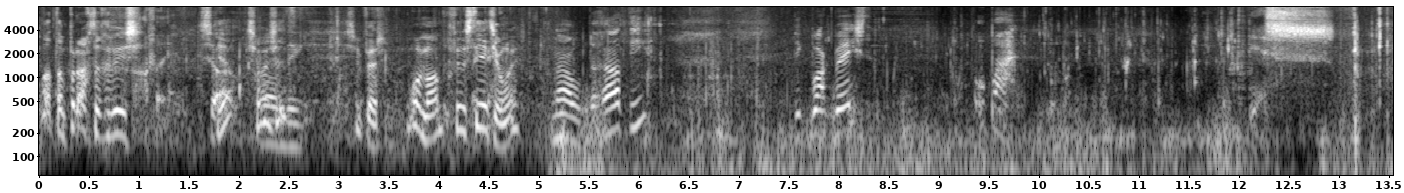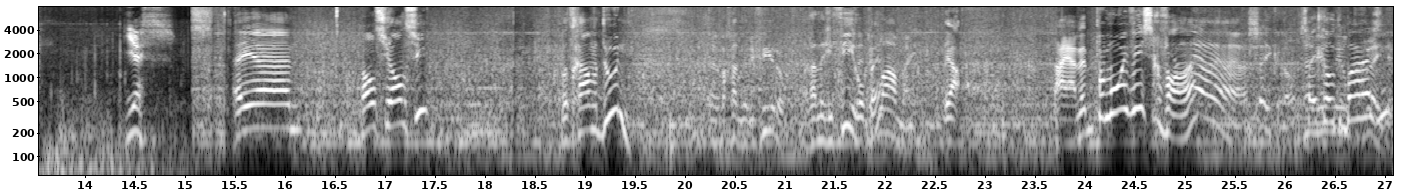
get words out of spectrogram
Wat een prachtige vis. Hé. Zo. Ja, zo is het. ding. Super. Mooi man. Gefeliciteerd jongen. Nou, daar gaat hij. Dik bakbeest. Hoppa. Yes. Yes. Hey, ehm Hansie Hansie. Wat gaan we doen? En we gaan de rivier op. We gaan de rivier op, hè? Klaar mee. Ja. Nou ja, we hebben een paar mooie vissen gevangen. hè? Ja, ja, ja, zeker wel. We zijn grote baarzen? tevreden.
